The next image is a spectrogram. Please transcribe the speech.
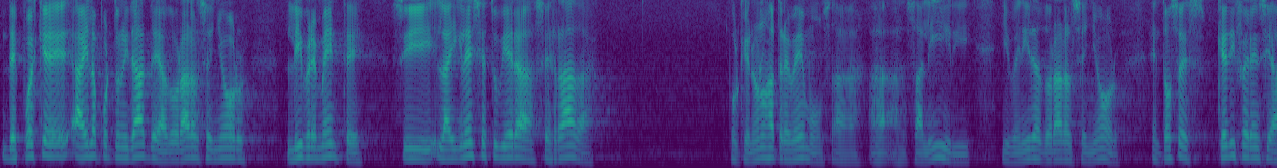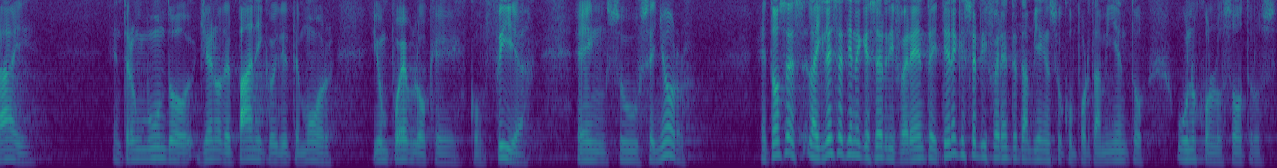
después que hay la oportunidad de adorar al Señor libremente, si la iglesia estuviera cerrada, porque no nos atrevemos a, salir y, y venir a adorar al Señor. Entonces, ¿qué diferencia hay entre un mundo lleno de pánico y de temor y un pueblo que confía en su Señor? Entonces la iglesia tiene que ser diferente y tiene que ser diferente también en su comportamiento unos con los otros.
